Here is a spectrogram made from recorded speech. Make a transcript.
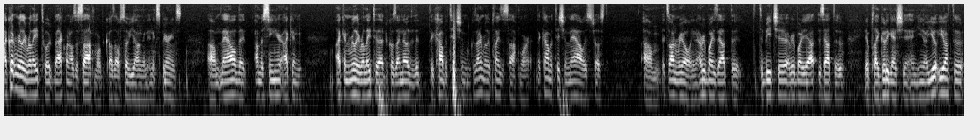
I couldn't really relate to it back when I was a sophomore because I was so young and inexperienced. Um, now that I'm a senior, I can I can really relate to that because I know that the, the competition because I didn't really play as a sophomore. The competition now is just um, it's unreal. You know, everybody's out to to beat you. Everybody out, is out to know play good against you, and you know you you have to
